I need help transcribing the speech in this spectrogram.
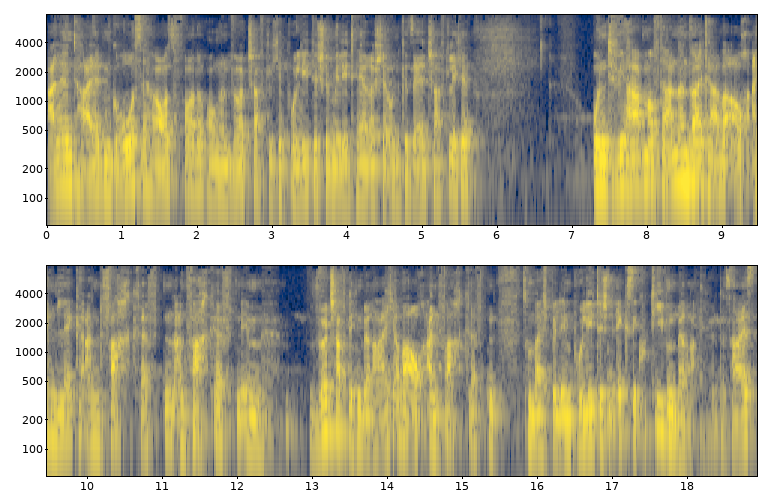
allenthalben große Herausforderungen, wirtschaftliche, politische, militärische und gesellschaftliche. Und wir haben auf der anderen Seite aber auch ein Leck an Fachkräften, an Fachkräften im wirtschaftlichen Bereich, aber auch an Fachkräften, zum Beispiel im politischen, exekutiven Bereich. Das heißt,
